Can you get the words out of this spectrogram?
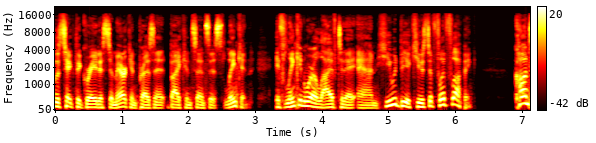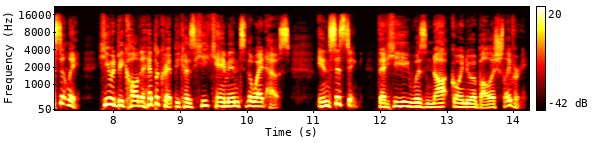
Let's take the greatest American president by consensus, Lincoln. If Lincoln were alive today, Anne, he would be accused of flip flopping. Constantly, he would be called a hypocrite because he came into the White House insisting that he was not going to abolish slavery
